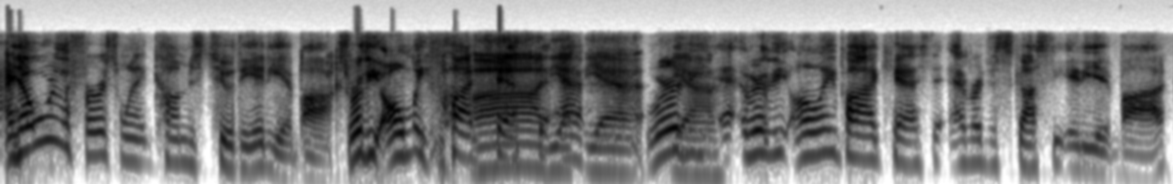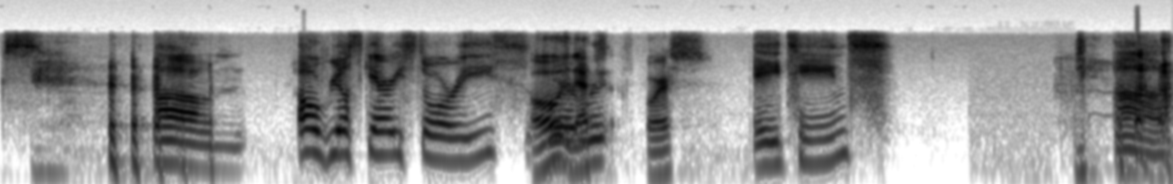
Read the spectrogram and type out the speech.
I know we're the first when it comes to the Idiot Box. We're the only podcast. Uh, yeah, yeah. We're yeah. the we're the only podcast to ever discuss the Idiot Box. um. Oh, real scary stories. Oh, that's of course. A*Teens um,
